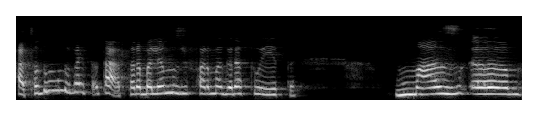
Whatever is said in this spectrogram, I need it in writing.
Ah, todo mundo vai. Tá, trabalhamos de forma gratuita. Mas, uh,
